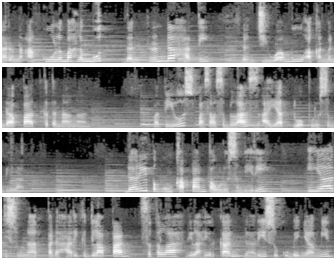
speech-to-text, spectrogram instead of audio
karena aku lemah lembut dan rendah hati, dan jiwamu akan mendapat ketenangan. Matius pasal 11 ayat 29 Dari pengungkapan Paulus sendiri, ia disunat pada hari ke-8 setelah dilahirkan dari suku Benyamin,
